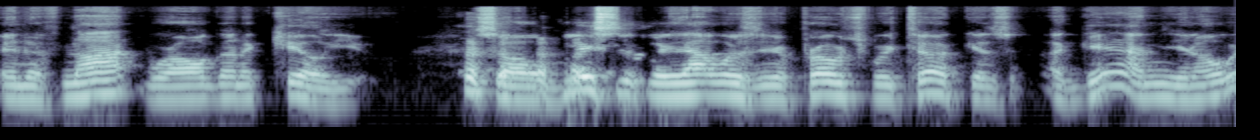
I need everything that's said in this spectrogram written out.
And if not, we're all going to kill you. So basically, that was the approach we took. Is again, you know,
